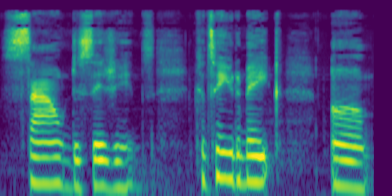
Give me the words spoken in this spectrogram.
sound decisions. Continue to make um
